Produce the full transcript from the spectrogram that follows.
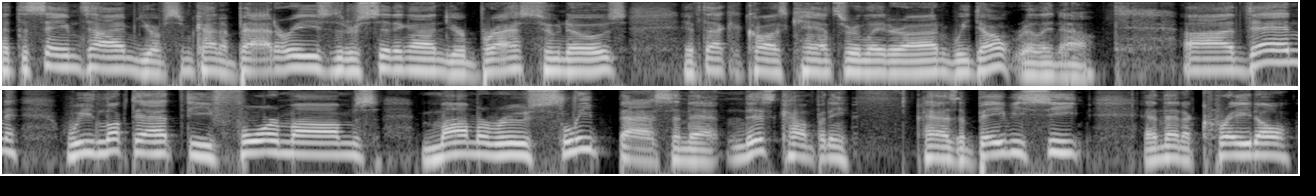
At the same time, you have some kind of batteries that are sitting on your breasts. Who knows if that could cause cancer later on? We don't really know. Uh, then we looked at the Four Moms Mamaroo sleep bassinet. And this company has a baby seat and then a cradle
